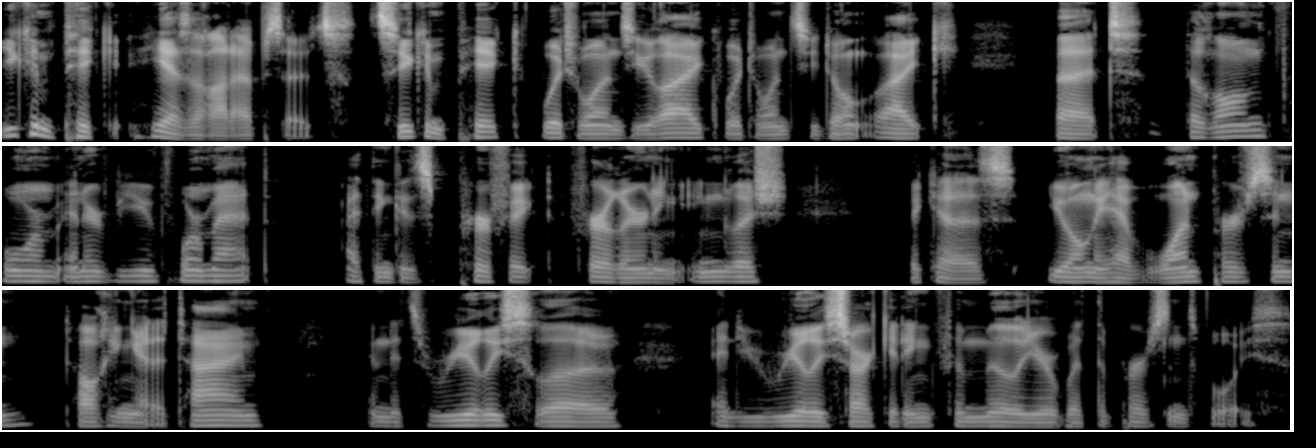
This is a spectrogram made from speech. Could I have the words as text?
you can pick, he has a lot of episodes. So you can pick which ones you like, which ones you don't like. But the long form interview format, I think, is perfect for learning English because you only have one person talking at a time and it's really slow and you really start getting familiar with the person's voice.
